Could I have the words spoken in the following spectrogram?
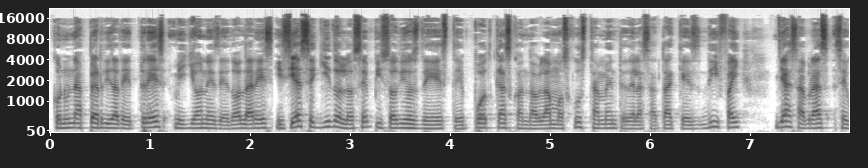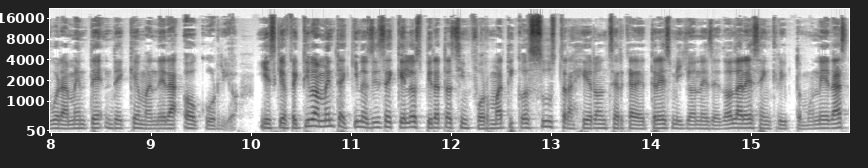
con una pérdida de 3 millones de dólares y si has seguido los episodios de este podcast cuando hablamos justamente de los ataques DeFi, ya sabrás seguramente de qué manera ocurrió. Y es que efectivamente aquí nos dice que los piratas informáticos sustrajeron cerca de 3 millones de dólares en criptomonedas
